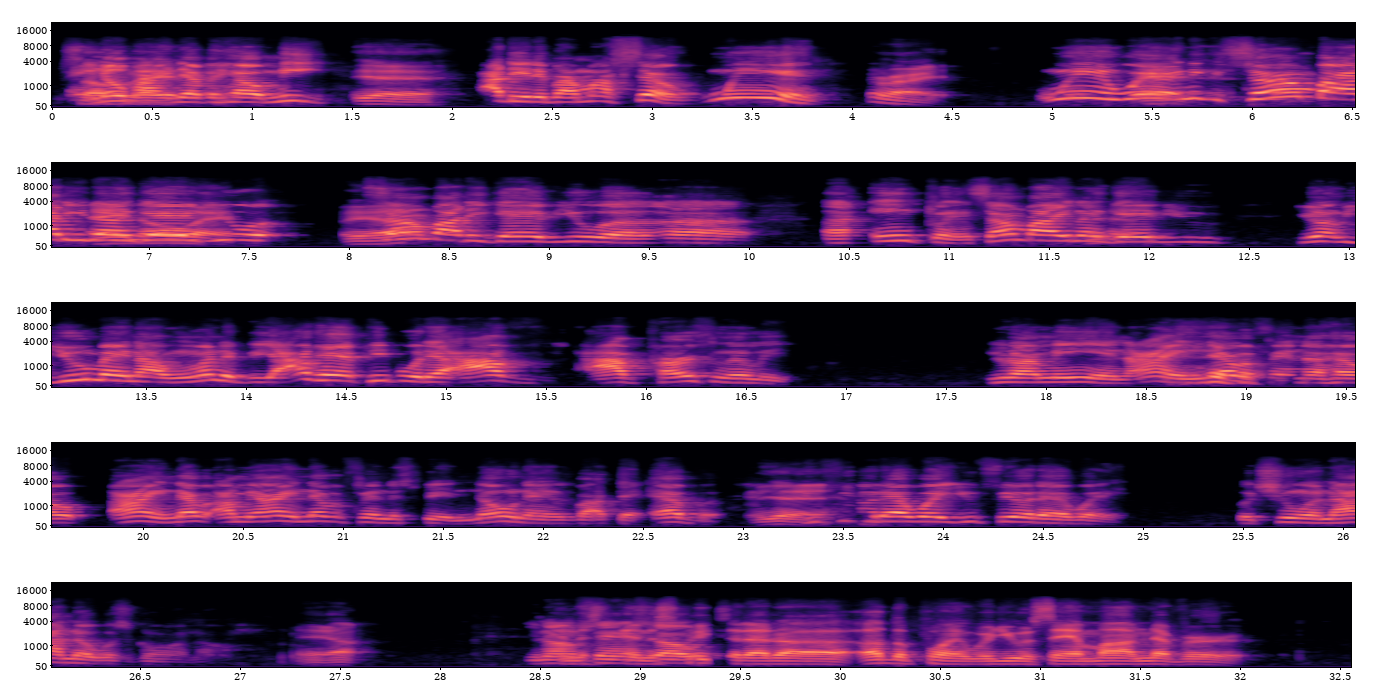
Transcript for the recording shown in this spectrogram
ain't Self-made. nobody never helped me. yeah. I did it by myself. When? Right. When? Where? Ain't- Nigga, somebody done ain't gave way. you a Yeah. Somebody gave you a, a, a inkling. Somebody done Yeah. gave you. You know, you may not want to be. I've had people that I've I've personally, you know what I mean, and I ain't never finna help. I ain't never. I mean, I ain't never finna spit no names about that ever. yeah. You feel that way, you feel that way, but you and I know what's going on. Yeah. You know what and I'm saying? and to speak to that uh, other point where you were saying mom never,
